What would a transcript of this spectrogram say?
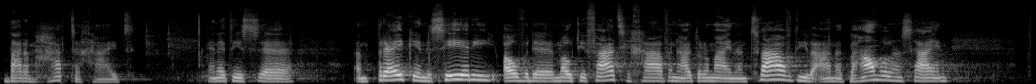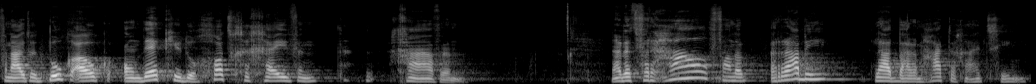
barmhartigheid. En het is uh, een preek in de serie over de motivatiegaven uit Romeinen 12, die we aan het behandelen zijn. Vanuit het boek ook ontdek je door God gegeven gaven. Nou, het verhaal van de rabbi laat barmhartigheid zien.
